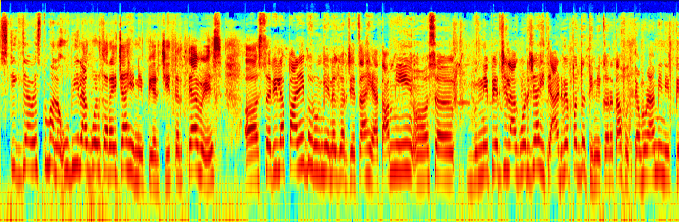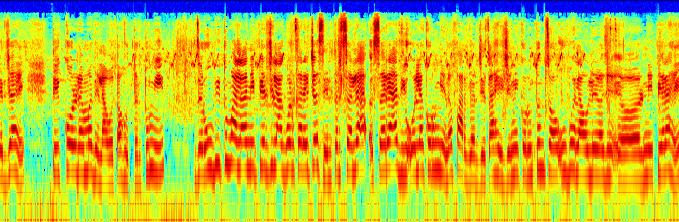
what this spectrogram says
स्टिक ज्यावेळेस तुम्हाला उभी लागवड करायची आहे नेपियरची तर त्यावेळेस सरीला पाणी भरून घेणं गरजेचं आहे. आता आम्ही स नेपियरची लागवड जी आहे ती आडव्या पद्धतीने करत आहोत. त्यामुळे आम्ही नेपियर जे आहे ते कोरड्यामध्ये लावत आहोत. तर तुम्ही जर उभी तुम्हाला नेपियरची लागवड करायची असेल तर सल्या सऱ्या आधी ओल्या करून घेणं फार गरजेचं आहे. जेणेकरून तुमचं उभं लावलेलं जे नेपियर आहे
